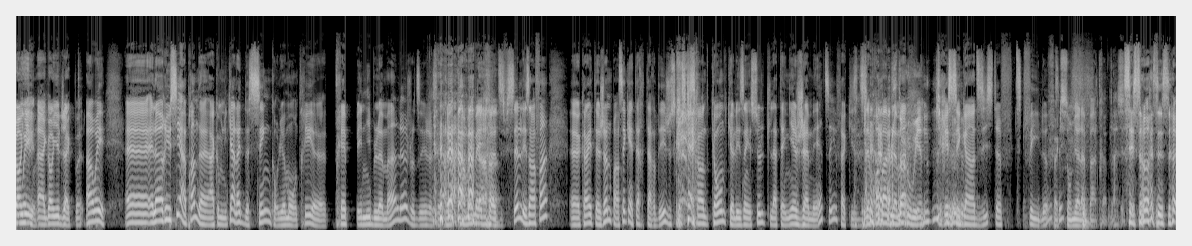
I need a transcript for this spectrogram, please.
a oui, gagné- oui. a gagné le jackpot. Ah oui. Euh, elle a réussi à apprendre à, à communiquer à l'aide de signes qu'on lui a montrés euh, très péniblement. Là, je veux dire, ça devait quand même être difficile. Les enfants, euh, quand ils étaient jeunes, pensaient qu'ils étaient retardés jusqu'à ce qu'ils se rendent compte que les insultes l'atteignaient jamais. tu sais. Fait qu'ils se disaient probablement win. Chris et Gandhi, cette petite fille-là. Fait qu'ils sont mis à la battre à la place. C'est ça, c'est ça.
